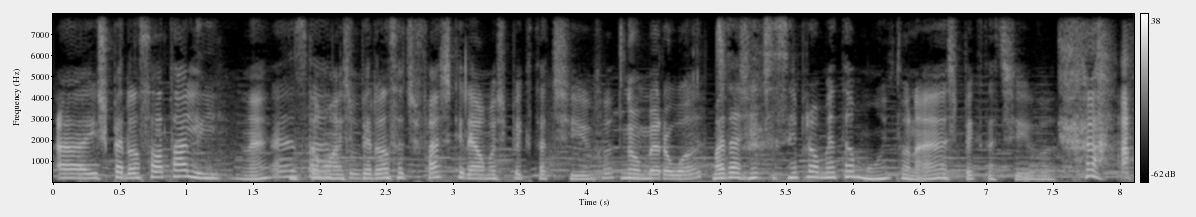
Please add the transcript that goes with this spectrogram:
a esperança ela tá ali, né? Então a esperança te faz criar uma expectativa. no matter what. Mas a gente sempre aumenta muito, né? A expectativa.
